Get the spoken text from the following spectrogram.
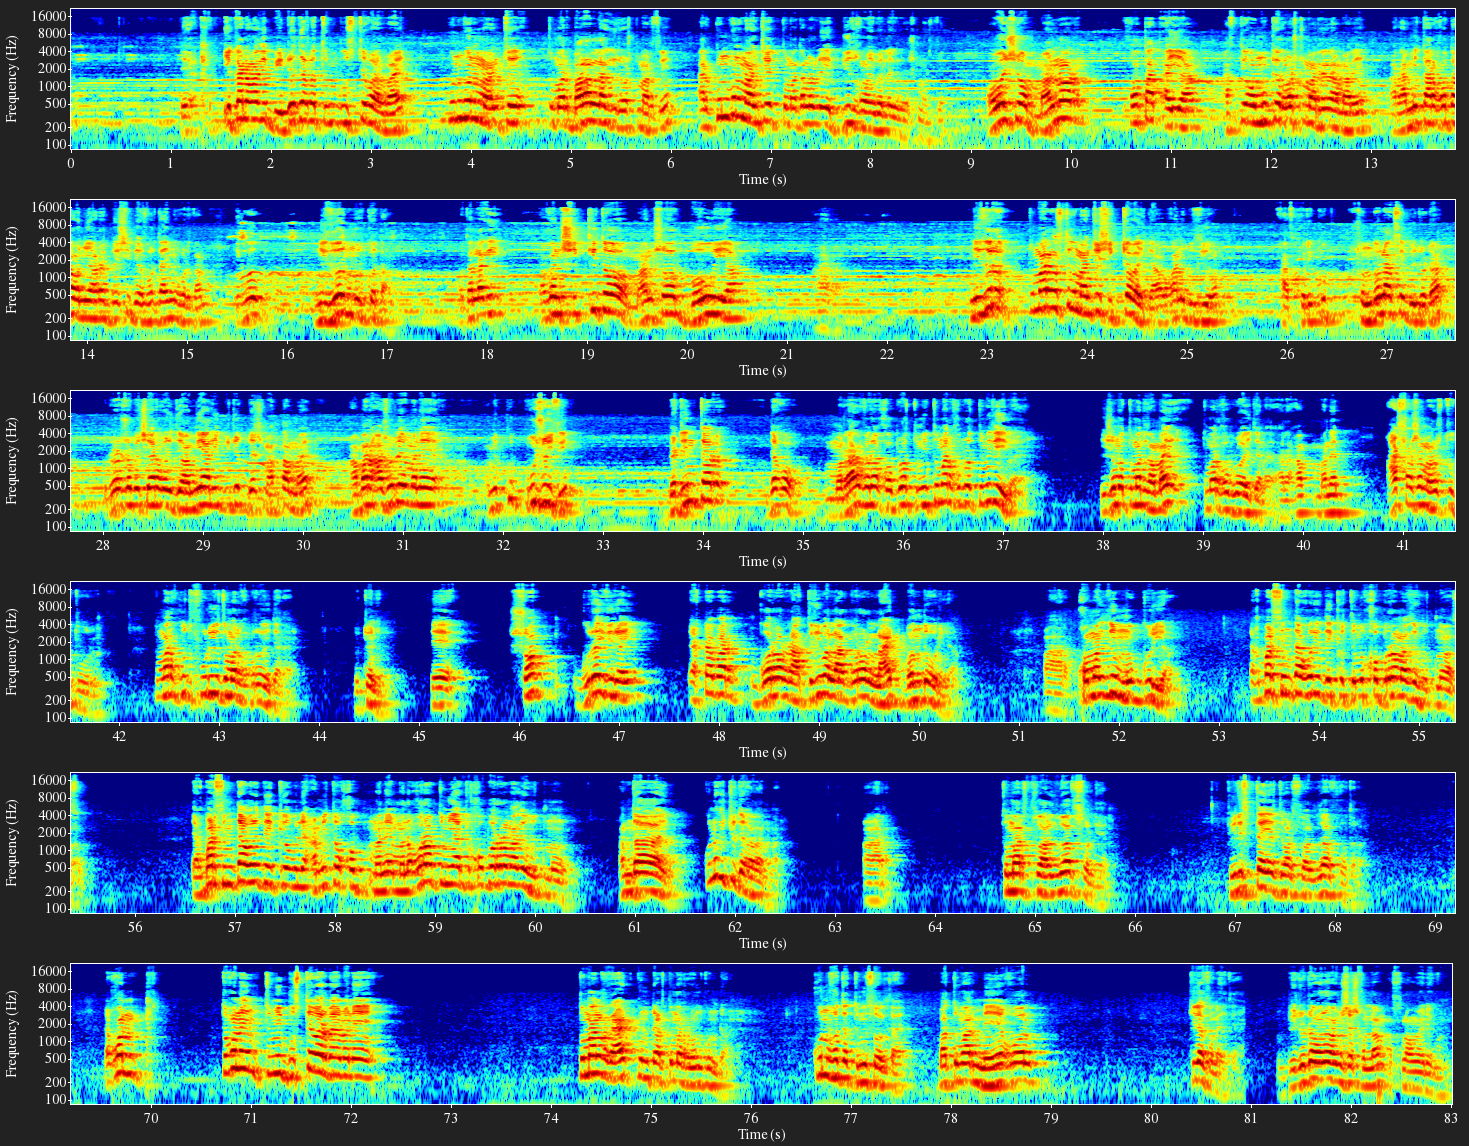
এখানে আমাদের ভিডিও দেখলে তুমি বুঝতে পারবাই কোন কোন মানুষে তোমার ভালো লাগি রোস্ট মারছে, আর কোন কোন মানুষে তোমার তাহলে বীজ হমাইবার লাগি রোস্ট মারছে। অবশ্য মানর হঠাৎ আইয়া আজকে অমুকে রোস্ট মারে না মারে, আর আমি তার কথা উনি আরও বেশি বেফরদামি করতাম এগুলো নিজের মূর্খতা কথা লাগি তখন শিক্ষিত মানুষের বউ ইয়া আর নিজের তোমার কাছ থেকে মানুষের শিক্ষা পাইতা ওখানে বুঝিও কাজ করি খুব সুন্দর লাগছে ভিডিওটা ভিডিওটা সবাই শেয়ার করে দিও আমি আর এই ভিডিও বেশ মারতাম নয় আমার আসলে মানে আমি খুব খুশ হয়েছি বেটিন তোর দেখো মরার ঘরে খবর তুমি তোমার খবর তুমি দিইবা এই সময় তোমার জামাই তোমার খবর হয়ে না। আর মানে আশপাশের মানুষ তো দূর। তোমার খুদ ফুড়ি তোমার খবর হয়ে না। বুঝছ নি? সব ঘুরাই ফিরাই একটা বার গড়র রাত্রিবেলা গড়র লাইট বন্ধ করিয়া আর কমাল দিয়ে মুখ ঘুরিয়া একবার চিন্তা করি দেখিও তুমি খবরের মাঝে হুতনো আছো। একবার চিন্তা করে দেখিও বলে আমি তো খব- মানে মনে করো তুমি আর কি খবরের মাঝে হুতনো আন্দাই কোনো কিছু দেখা না। আর তোমার জবাব চলে। ফিরিস্তাই তোমার সোয়াল জবাব কথা এখন তখন তুমি বুঝতে পারবে মানে তোমার রাইট কোনটা তোমার রং কোনটা? কোন হতে তুমি চলতায় বা তোমার মেয়ে হল কিলা চলাইতে? ভিডিওটা আমি শেষ করলাম। আসসালামু আলাইকুম।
